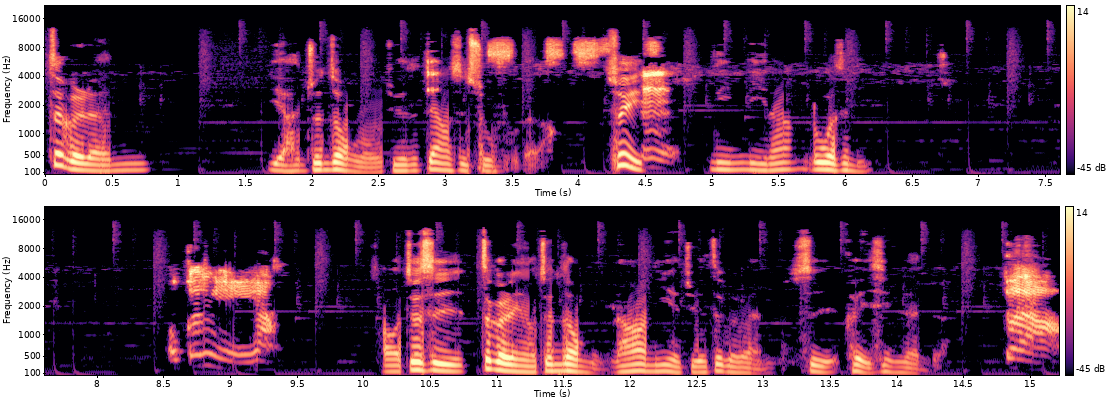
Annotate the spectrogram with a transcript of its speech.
这个人也很尊重我，我觉得这样是舒服的啦。所以嗯，你你呢？如果是你，我跟你一样。哦，就是这个人有尊重你，然后你也觉得这个人是可以信任的。对啊，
